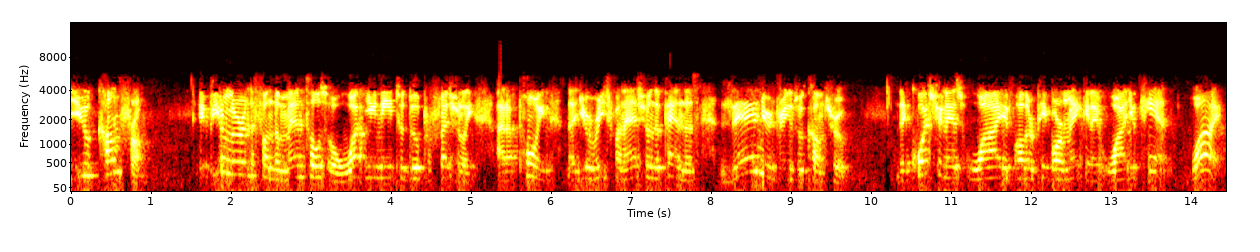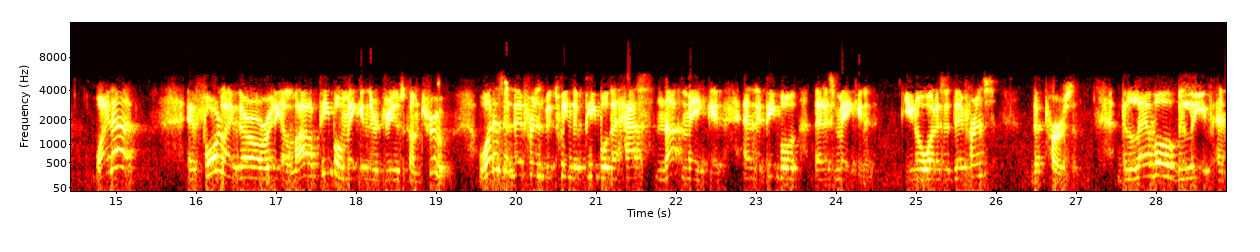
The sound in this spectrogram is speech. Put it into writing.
you come from. If you learn the fundamentals of what you need to do professionally at a point that you reach financial independence, then your dreams will come true. The question is why, if other people are making it, why you can't? Why? Why not? In 4Life, there are already a lot of people making their dreams come true. What is the difference between the people that has not made it and the people that is making it? You know what is the difference? The person the level of belief and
